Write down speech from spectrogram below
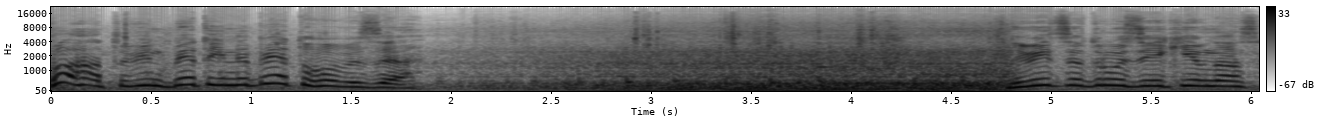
а, то він битий не битого везе. Дивіться, друзі, які в нас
